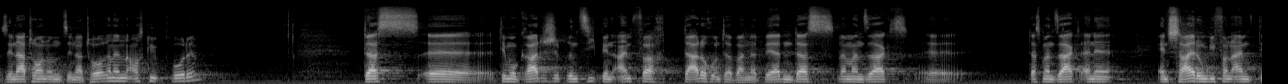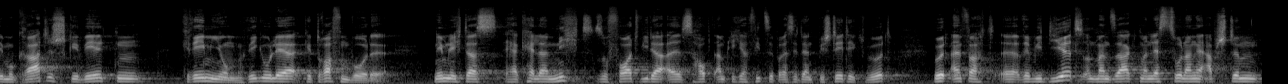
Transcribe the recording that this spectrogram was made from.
Senatoren und Senatorinnen ausgeübt wurde, dass äh, demokratische Prinzipien einfach dadurch unterwandert werden, dass, wenn man sagt, äh, dass man sagt, eine Entscheidung, die von einem demokratisch gewählten Gremium regulär getroffen wurde, nämlich dass Herr Keller nicht sofort wieder als hauptamtlicher Vizepräsident bestätigt wird, wird einfach äh, revidiert und man sagt, man lässt so lange abstimmen,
